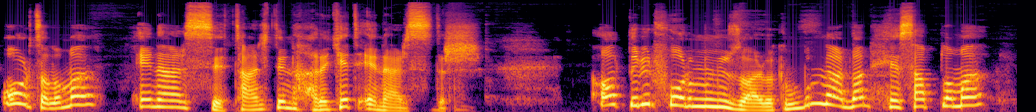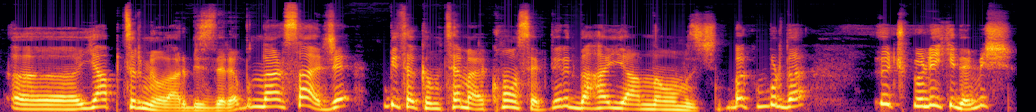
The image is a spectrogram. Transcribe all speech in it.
ortalama enerjisi, taneciklerin hareket enerjisidir. Altta bir formülümüz var bakın. Bunlardan hesaplama e, yaptırmıyorlar bizlere. Bunlar sadece bir takım temel konseptleri daha iyi anlamamız için. Bakın burada 3 bölü 2 demiş.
